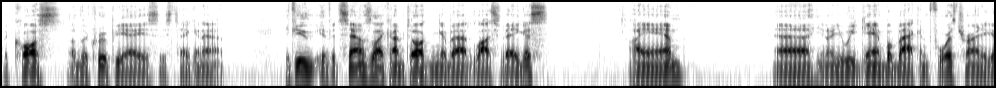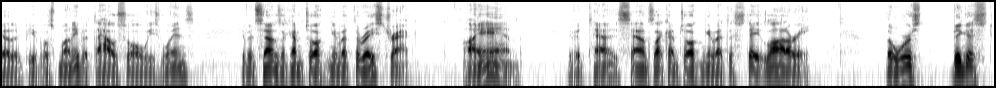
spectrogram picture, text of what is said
the cost of the croupiers is taken out. If, you, if it sounds like I'm talking about Las Vegas, I am. Uh, you know, you, we gamble back and forth trying to get other people's money, but the house always wins. If it sounds like I'm talking about the racetrack, I am. If it, it sounds like I'm talking about the state lottery, the worst, biggest,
